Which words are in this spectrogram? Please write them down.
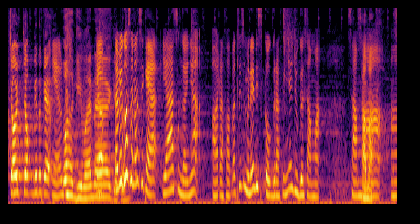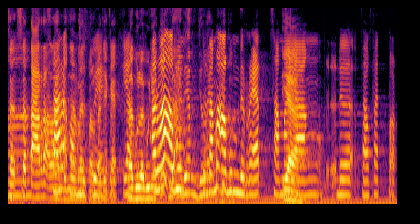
Cocok gitu kayak Ya udah. wah gimana Ya, gitu. tapi gue seneng sih kayak ya seenggaknya uh, Red Velvet sih sebenarnya diskografinya juga sama sama, Sama. uh, Se- setara lah setara dengan Red Velvet gue. yang kayak Ya, lagu-lagunya itu album, ada yang jelek terutama gitu. album The Red sama Iya. yang The Velvet Per-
